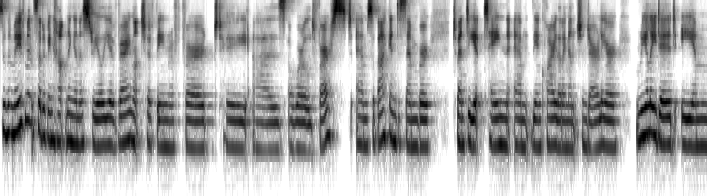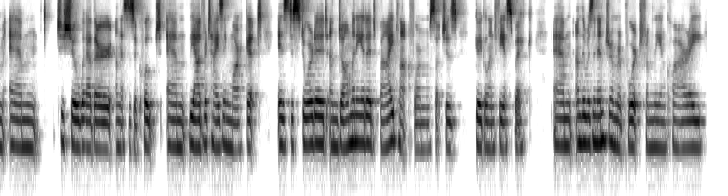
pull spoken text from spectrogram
So, the movements that have been happening in Australia very much have been referred to as a world first. Um, so, back in December 2018, um, the inquiry that I mentioned earlier really did aim um, to show whether, and this is a quote, um, the advertising market is distorted and dominated by platforms such as Google and Facebook. Um, and there was an interim report from the inquiry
